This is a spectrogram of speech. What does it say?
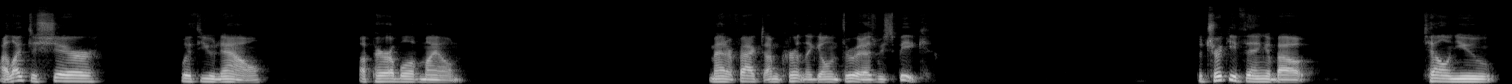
I'd like to share with you now a parable of my own. Matter of fact, I'm currently going through it as we speak. The tricky thing about telling you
